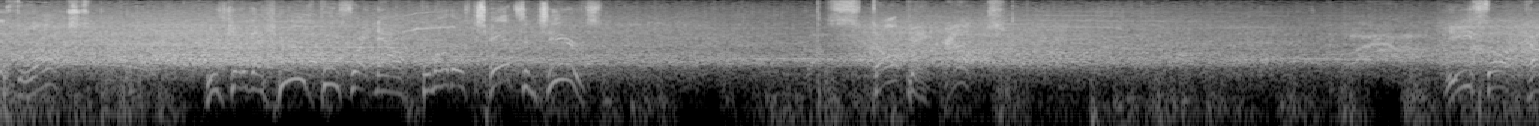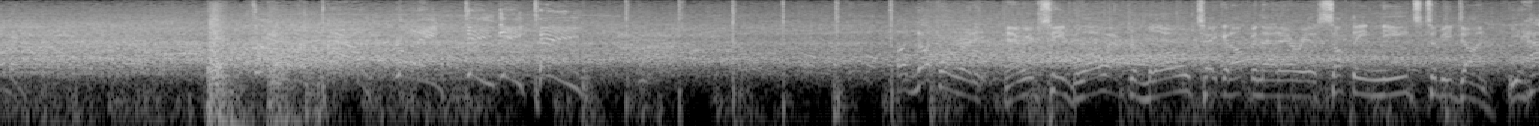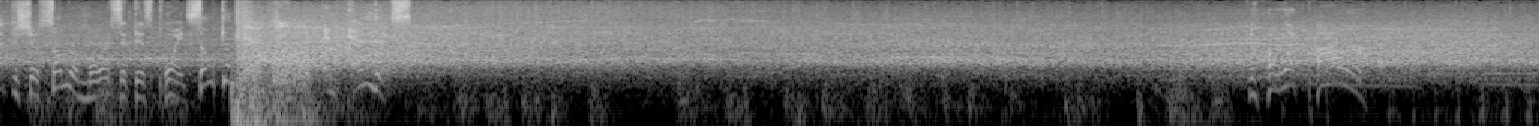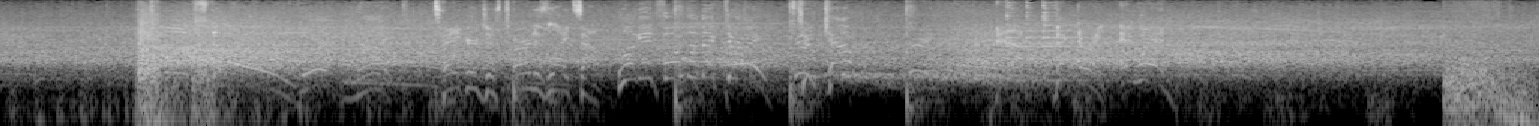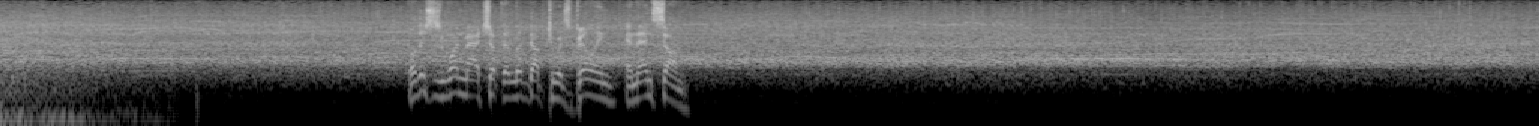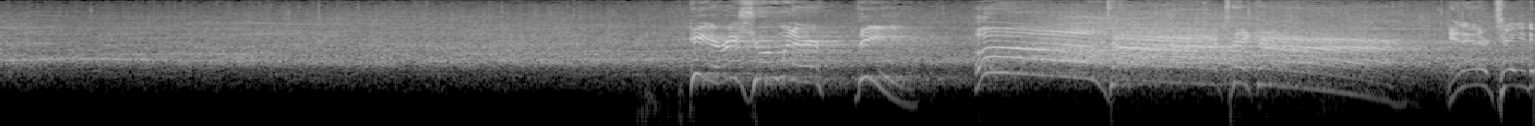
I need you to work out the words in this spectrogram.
Just launched. He's getting a huge boost right now from all those chants and cheers. Stomping. Enough already. And we've seen blow after blow taken up in that area. Something needs to be done. You have to show some remorse at this point, some compassion, and end this. Well, this is one matchup that lived up to its billing and then some.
